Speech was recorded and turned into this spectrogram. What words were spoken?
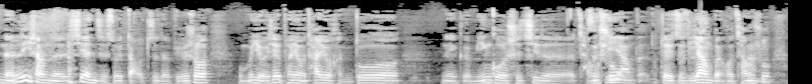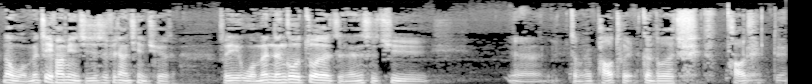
能力上的限制所导致的。比如说，我们有一些朋友他有很多那个民国时期的藏书样本对自己样本和藏书，那我们这方面其实是非常欠缺的。所以我们能够做的只能是去，呃，怎么说跑腿，更多的去跑腿。对，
